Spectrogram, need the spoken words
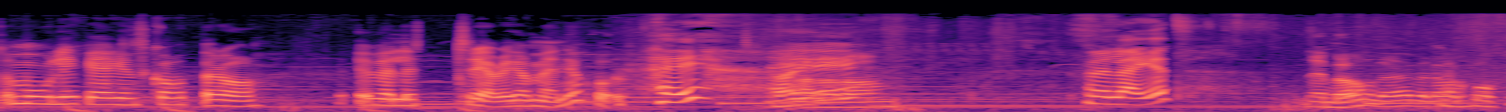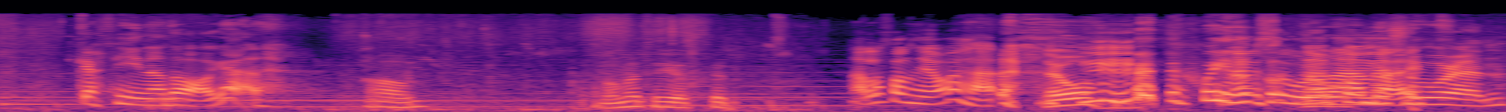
De har olika egenskaper och är väldigt trevliga människor. Hej! Hej! Hur är läget? Det är bra. det är bra. Vilka fina dagar. Ja. De är inte helt fel. I alla fall när jag är här. Ja. Skiner solen här kommer solen.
